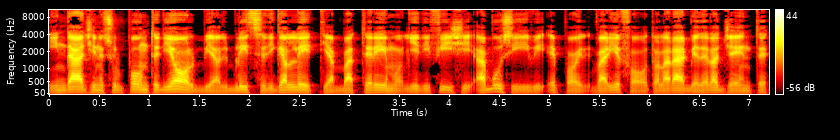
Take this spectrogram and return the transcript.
indagine sul ponte di Olbia, il blitz di Galletti, abbatteremo gli edifici abusivi e poi varie foto, la rabbia della gente,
